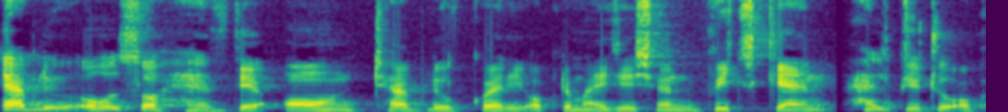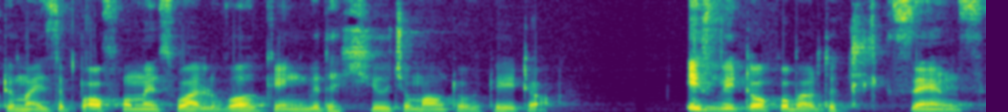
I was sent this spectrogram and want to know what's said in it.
Tableau also has their own Tableau query optimization which can help you to optimize the performance while working with a huge amount of data. If we talk about the QlikSense,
